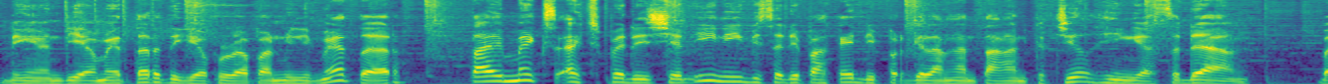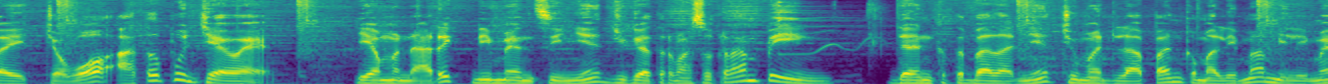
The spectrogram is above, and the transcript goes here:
Dengan diameter 38 mm, Timex Expedition ini bisa dipakai di pergelangan tangan kecil hingga sedang, baik cowok ataupun cewek. Yang menarik dimensinya juga termasuk ramping, dan ketebalannya cuma 8,5 mm.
